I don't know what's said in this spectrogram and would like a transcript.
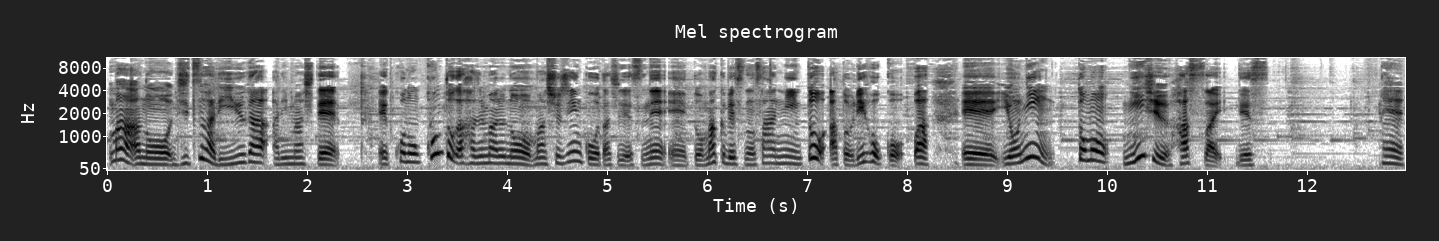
まあ、あの、実は理由がありまして、えこのコントが始まるの、まあ、主人公たちですね、えっ、ー、と、マクベスの3人と、あと、リホコは、えー、4人とも28歳です。えー、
